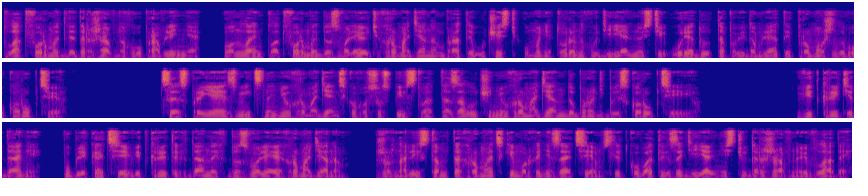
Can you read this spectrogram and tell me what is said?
Платформи для державного управління онлайн-платформи дозволяють громадянам брати участь у моніторингу діяльності уряду та повідомляти про можливу корупцію. Це сприяє зміцненню громадянського суспільства та залученню громадян до боротьби з корупцією. Відкриті дані, публікація відкритих даних дозволяє громадянам, журналістам та громадським організаціям слідкувати за діяльністю державної влади.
